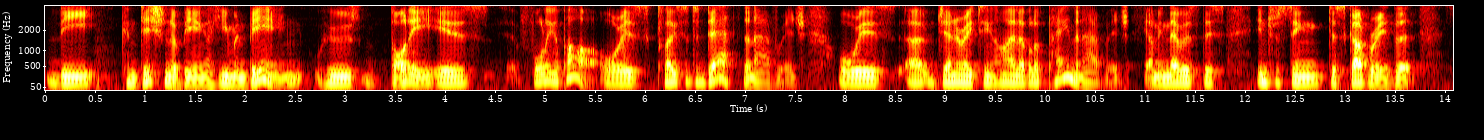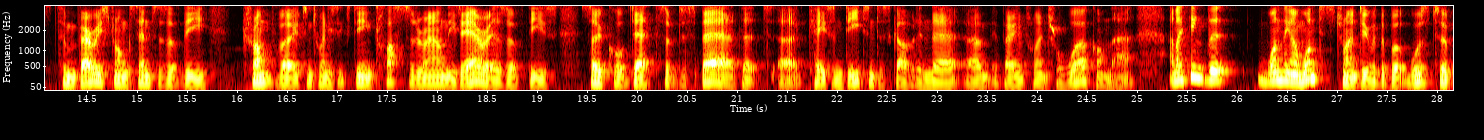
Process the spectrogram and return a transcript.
the condition of being a human being whose body is falling apart or is closer to death than average or is uh, generating a higher level of pain than average. I mean, there was this interesting discovery that some very strong centers of the Trump vote in 2016 clustered around these areas of these so-called deaths of despair that uh, Case and Deaton discovered in their um, very influential work on that. And I think that one thing I wanted to try and do with the book was to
